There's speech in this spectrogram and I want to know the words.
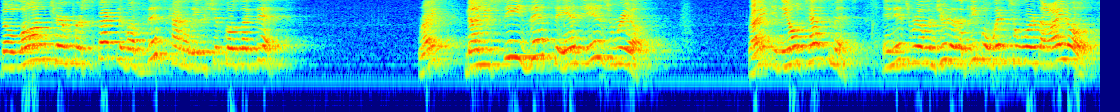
the long-term perspective of this kind of leadership goes like this. Right? Now you see this in israel. Right? In the old testament in Israel and Judah, the people went towards idols,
